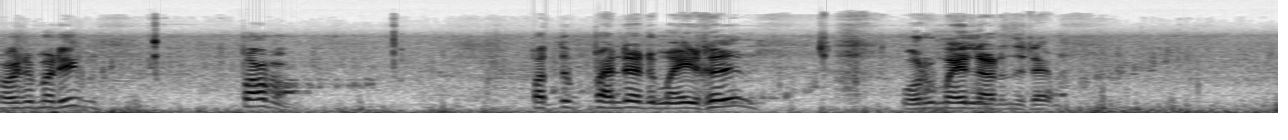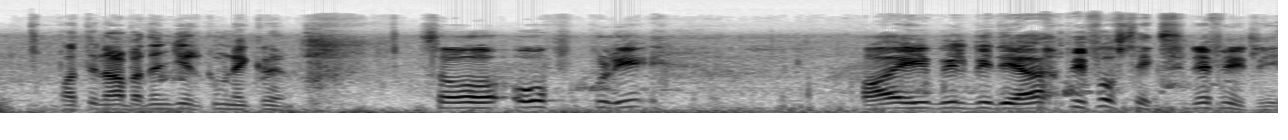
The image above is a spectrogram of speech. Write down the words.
மறுபடி பாவம். பத்து பன்னெண்டு மைல்கள் ஒரு மைல் நடந்துட்டேன். பத்து நாற்பத்தஞ்சு இருக்கும்னு நினைக்கிறேன். So hopefully I will be there before six definitely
